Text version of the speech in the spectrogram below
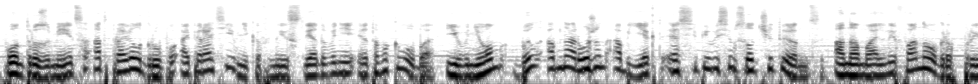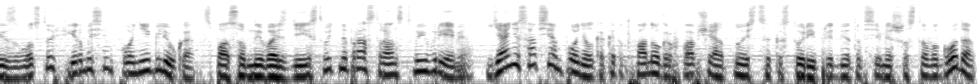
Фонд, разумеется, отправил группу оперативников на исследование этого клуба, и в нем был обнаружен объект SCP-814, аномальный фонограф производства фирмы Симфония Глюка, способный воздействовать на пространство и время. Я не совсем понял, как этот фонограф вообще относится к истории предметов 76 года,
